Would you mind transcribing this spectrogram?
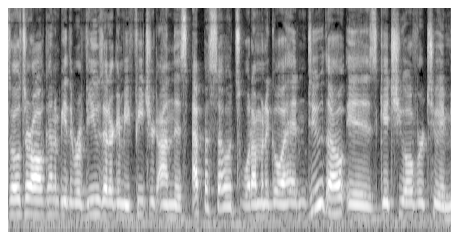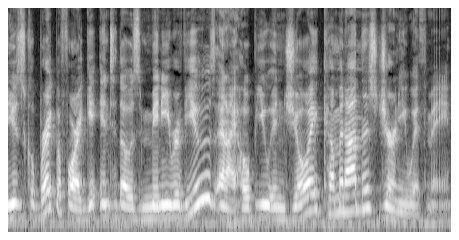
Those are all going to be the reviews that are going to be featured on this episode. So what I'm going to go ahead and do though is get you over to a musical break before I get into those mini reviews, and I hope you enjoy coming on this journey with me.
